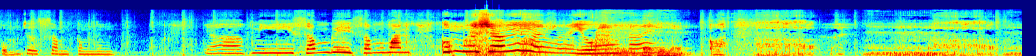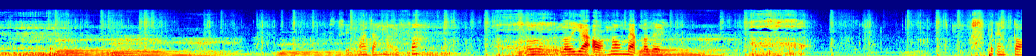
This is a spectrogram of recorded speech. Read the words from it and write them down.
ผมเจอซัมตรงหนึ่งอยากมีซัมวีซัมวันกุมมือฉันไม่มาอยู่ไหนอ๋อเสียงมาจากไหนฟะเออเราอย่าออกนอกแมปก็เลย ไปกันต่อ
